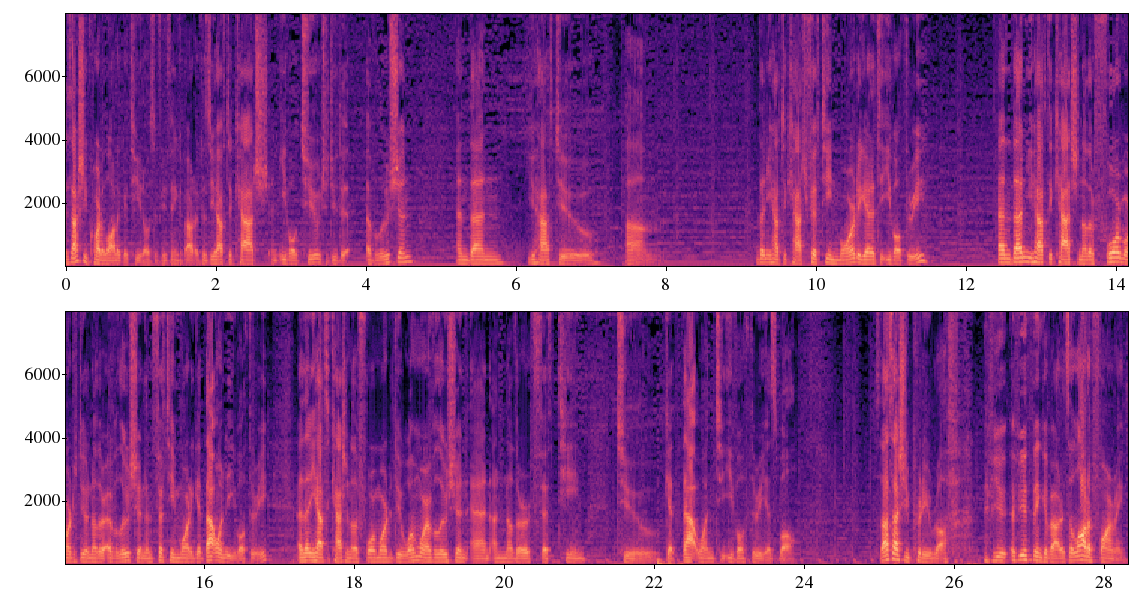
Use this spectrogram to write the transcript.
it's actually quite a lot of Gatitos if you think about it, because you have to catch an evo 2 to do the evolution, and then you have to, um, then you have to catch 15 more to get it to evo 3, and then you have to catch another 4 more to do another evolution, and 15 more to get that one to evo 3, and then you have to catch another 4 more to do one more evolution, and another 15 to get that one to evo 3 as well. So that's actually pretty rough, if you if you think about it. It's a lot of farming.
